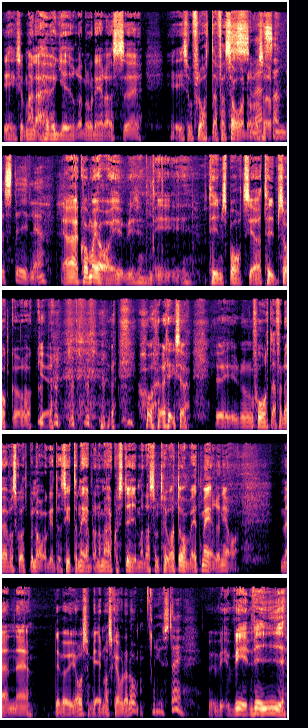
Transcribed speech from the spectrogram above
liksom alla högdjuren och deras eh, liksom flotta fasader. Sväsande stil, ja. Ja, kommer jag i, i, Team Sports gör socker och, eh, och liksom, eh, skjorta från överskottbolaget och sitter ner bland de här kostymerna som tror att de vet mer än jag. Men eh, det var ju jag som genomskådade dem. Just det. Vi, vi, vi,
